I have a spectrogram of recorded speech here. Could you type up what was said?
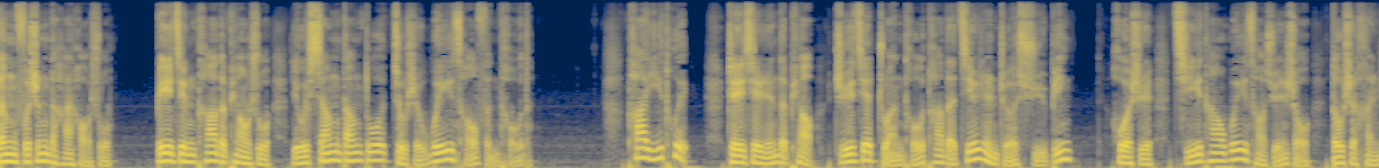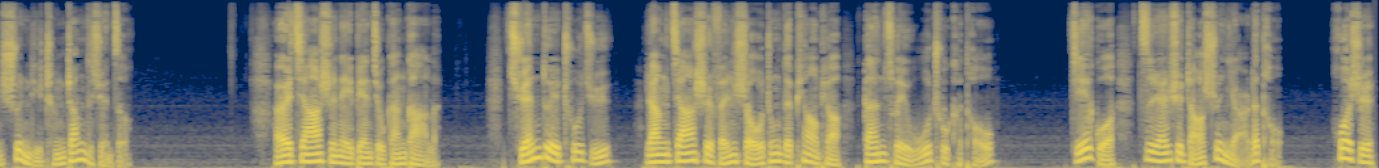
邓福生的还好说。毕竟他的票数有相当多就是微草粉投的，他一退，这些人的票直接转投他的接任者许斌，或是其他微草选手，都是很顺理成章的选择。而嘉世那边就尴尬了，全队出局，让嘉世粉手中的票票干脆无处可投，结果自然是找顺眼的投，或是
